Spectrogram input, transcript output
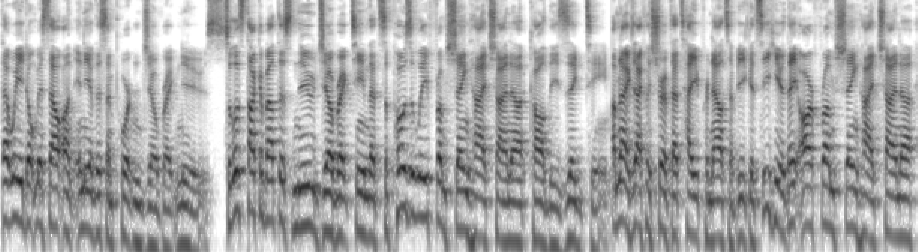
That way you don't miss out on any of this important jailbreak news news. So let's talk about this new jailbreak team that's supposedly from Shanghai, China called the XigTeam. I'm not exactly sure if that's how you pronounce it, but you can see here they are from Shanghai, China,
